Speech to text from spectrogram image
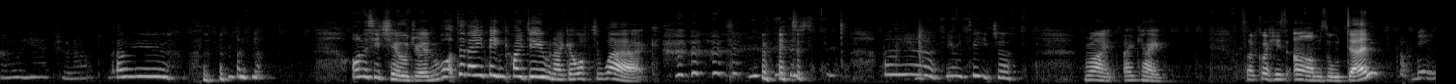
oh yeah, 'cause you're an art teacher. Oh, yeah. Honestly, children, what do they think I do when I go off to work? they just, yeah, you're a teacher. Right, okay. So I've got his arms all done. Not me.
